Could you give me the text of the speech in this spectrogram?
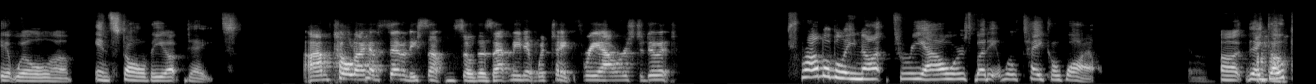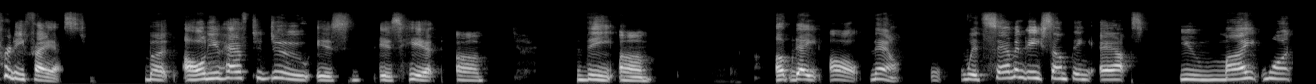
it will uh, install the updates. I'm told I have 70 something. So does that mean it would take three hours to do it? Probably not three hours, but it will take a while. Uh, they uh-huh. go pretty fast, but all you have to do is is hit um, the um, update all. Now, with seventy something apps, you might want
